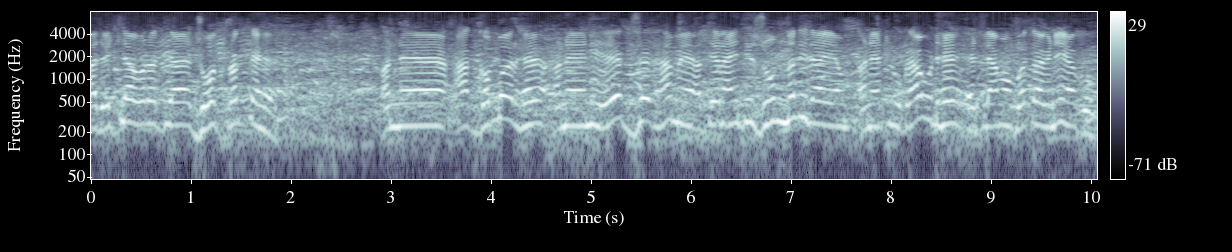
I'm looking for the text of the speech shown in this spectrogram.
આજ એટલા આ જોત પ્રગટે છે અને આ ગબ્બર છે અને એની એક સામે અત્યારે અહીંથી ઝૂમ નથી થાય એમ, અને એટલું ક્રાઉડ છે એટલે આમાં બતાવી નહીં શકું.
